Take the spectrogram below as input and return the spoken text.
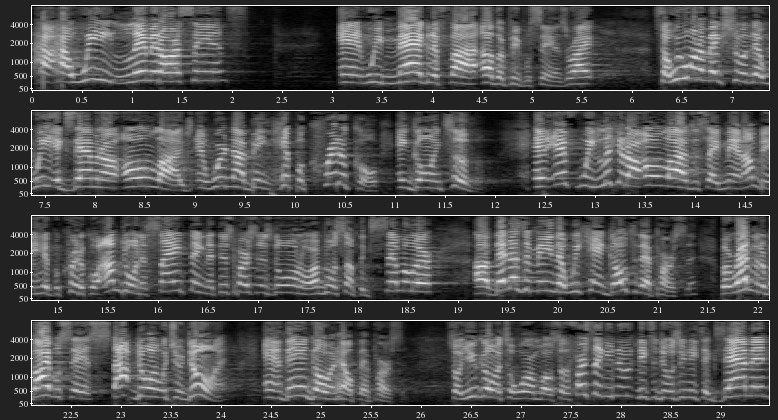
how, how we limit our sins and we magnify other people's sins, right? So we want to make sure that we examine our own lives and we're not being hypocritical in going to them. And if we look at our own lives and say, man, I'm being hypocritical, I'm doing the same thing that this person is doing, or I'm doing something similar, uh, that doesn't mean that we can't go to that person, but rather the Bible says, stop doing what you're doing and then go and help that person. So you go into war mode. So the first thing you need to do is you need to examine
